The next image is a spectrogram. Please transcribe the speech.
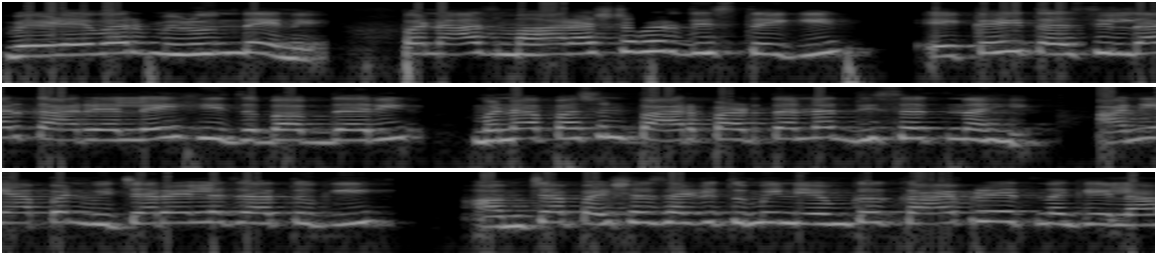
वेळेवर मिळून देणे. पण आज महाराष्ट्रभर दिसते की एकही तहसीलदार कार्यालय ही जबाबदारी मनापासून पार पाडताना दिसत नाही. आणि आपण विचारायला जातो की आमच्या पैशासाठी तुम्ही नेमकं काय प्रयत्न केला?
